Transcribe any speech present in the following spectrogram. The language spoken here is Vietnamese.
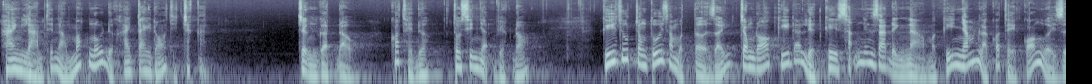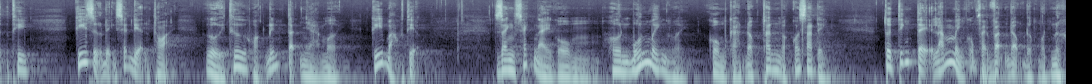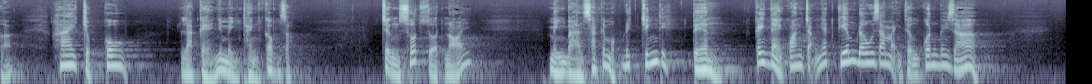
Hai anh làm thế nào móc nối được hai tay đó thì chắc ăn Trừng gật đầu, Có thể được, tôi xin nhận việc đó. Ký rút trong túi ra một tờ giấy, Trong đó Ký đã liệt kê sẵn những gia đình nào Mà Ký nhắm là có thể có người dự thi. Ký dự định sẽ điện thoại, Gửi thư hoặc đến tận nhà mời, Ký bảo thiệu Danh sách này gồm hơn 40 người, Gồm cả độc thân và có gia đình. Tôi tính tệ lắm, Mình cũng phải vận động được một nửa. Hai chục cô Là kể như mình thành công rồi. Trừng sốt ruột nói, Mình bàn sang cái mục đích chính đi, Tiền. Cái này quan trọng nhất, kiếm đâu ra mạnh thường quân bây giờ?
